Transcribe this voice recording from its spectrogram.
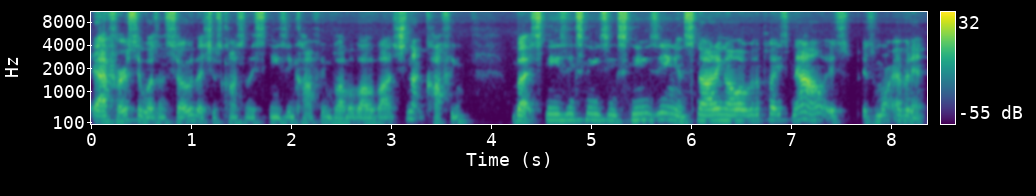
At first, it wasn't so that she was constantly sneezing, coughing, blah, blah, blah, blah. She's not coughing but sneezing, sneezing, sneezing, and snotting all over the place. Now it's it's more evident.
